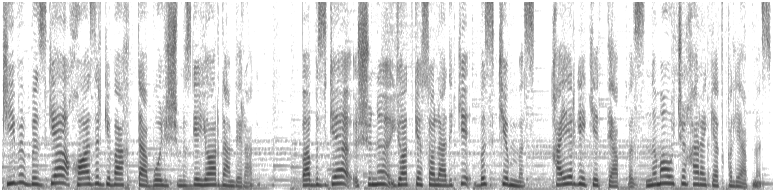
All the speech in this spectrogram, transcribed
kivi bizga hozirgi vaqtda bo'lishimizga yordam beradi. Va bizga shuni yodga soladiki biz kimmiz? Qayerga ketyapmiz? Nima uchun harakat qilyapmiz?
